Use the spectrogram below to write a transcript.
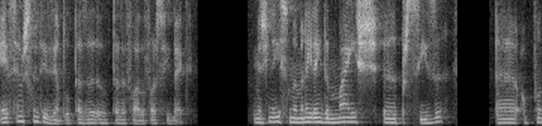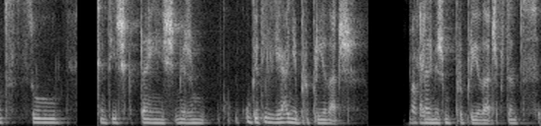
esse é um excelente exemplo que estás, a, que estás a falar do force feedback. Imagina isso de uma maneira ainda mais precisa, ao ponto de tu sentires que tens mesmo. O gatilho ganha propriedades. Okay. Ganha mesmo propriedades. Portanto, se,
